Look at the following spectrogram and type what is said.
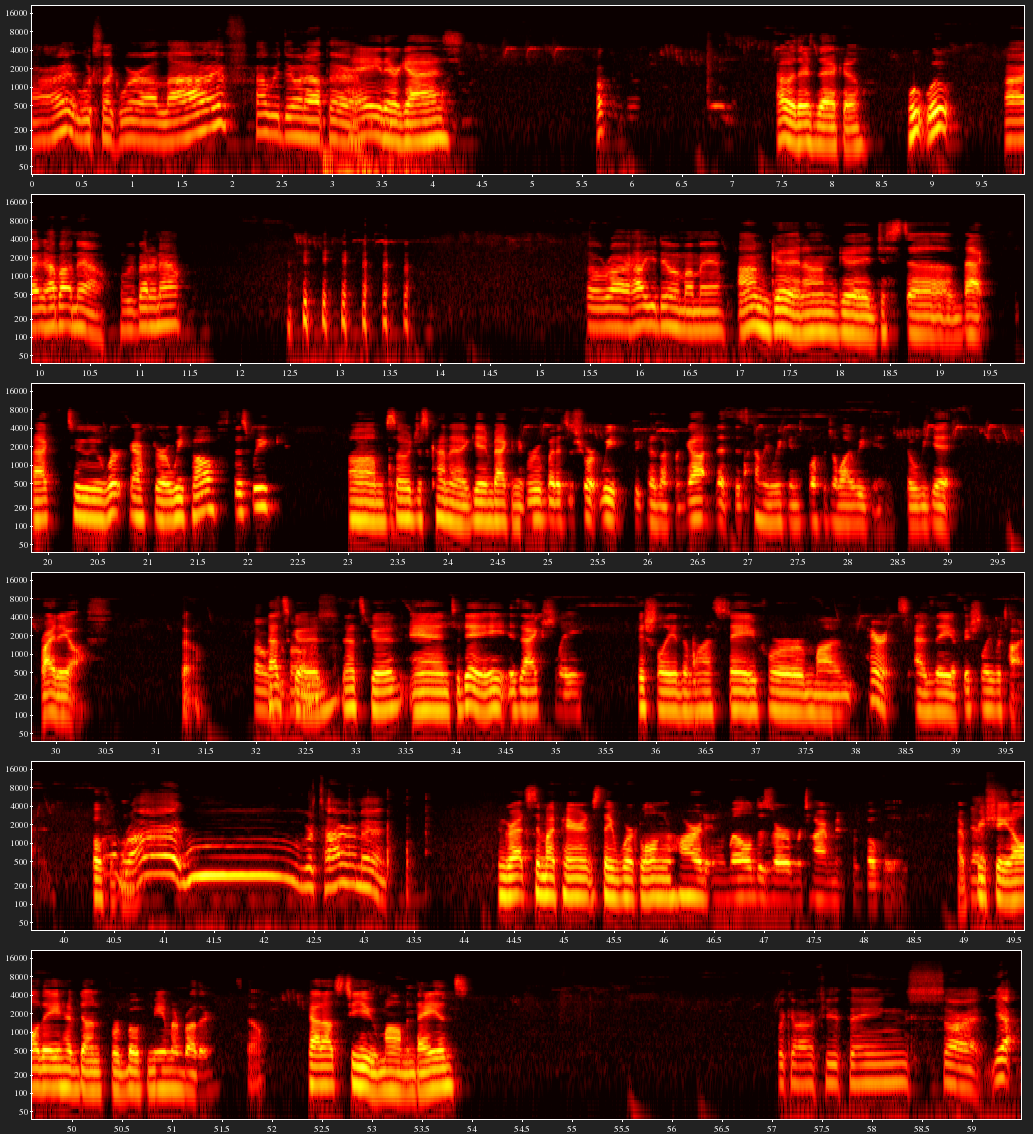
All right, looks like we're alive. How we doing out there? Hey there, guys. Oh. Oh, there's the echo. Whoop whoop. All right, how about now? Are we better now? All right, how you doing, my man? I'm good. I'm good. Just uh, back back to work after a week off this week. Um, so just kind of getting back in the groove, but it's a short week because I forgot that this coming weekend is Fourth of July weekend, so we get Friday off. So That that's good. That's good. And today is actually officially the last day for my parents as they officially retired. Both All of them. right, woo, retirement. Congrats to my parents. They worked long and hard and well deserved retirement for both of them. I appreciate all they have done for both me and my brother. So shout outs to you, mom and dads. Looking on a few things. All right, yeah.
